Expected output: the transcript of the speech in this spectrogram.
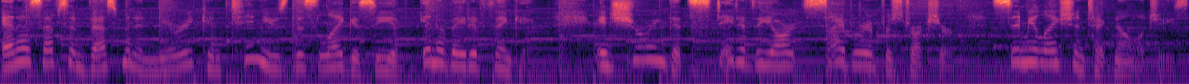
NSF's investment in NHERI continues this legacy of innovative thinking, ensuring that state-of-the-art cyber infrastructure, simulation technologies,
